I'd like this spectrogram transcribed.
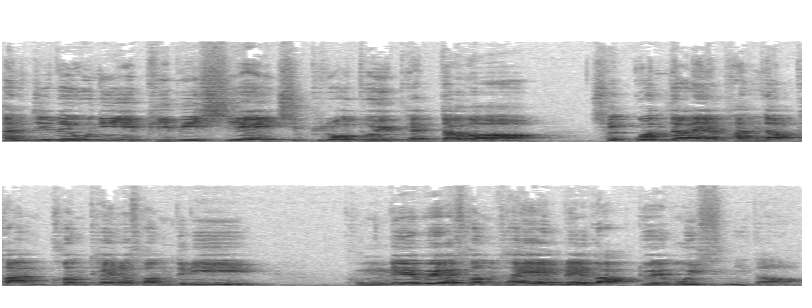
한진해운이 BBCHP로 도입했다가 채권단에 반납한 컨테이너선들이 국내외 선사에 매각되고 있습니다.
